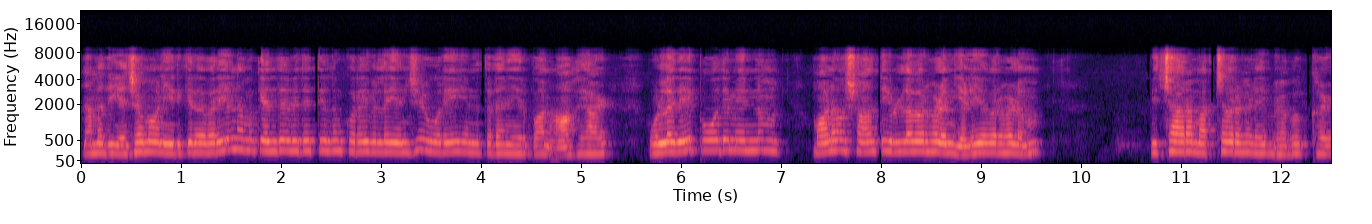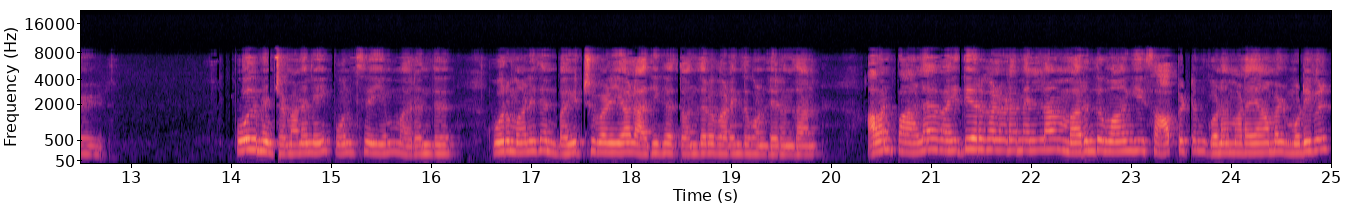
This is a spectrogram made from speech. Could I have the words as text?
நமது எஜமான் இருக்கிற வரையில் நமக்கு எந்த விதத்திலும் குறைவில்லை என்று ஒரே எண்ணத்துடன் இருப்பான். ஆகையால் உள்ளதே போதும் என்னும் மனோ சாந்தி உள்ளவர்களும் எளியவர்களும் விசாரமற்றவர்களே பிரபுக்கள். போதுமென்ற மனமே பொன் செய்யும் மருந்து. ஒரு மனிதன் வயிற்று வழியால் அதிக தொந்தரவு அடைந்து கொண்டிருந்தான். அவன் பல வைத்தியர்களிடமெல்லாம் மருந்து வாங்கி சாப்பிட்டும் குணமடையாமல் முடிவில்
